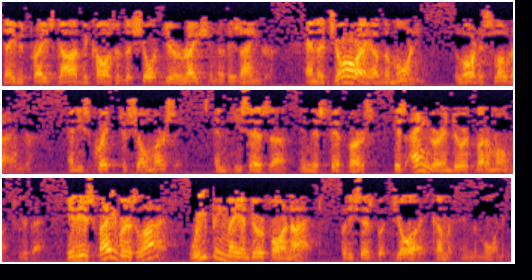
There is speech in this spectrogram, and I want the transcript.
David praised God because of the short duration of His anger. And the joy of the morning. The Lord is slow to anger, and He's quick to show mercy. And He says uh, in this fifth verse, His anger endureth but a moment. Look at that. In His favor is life. Weeping may endure for a night, but he says, But joy cometh in the morning.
